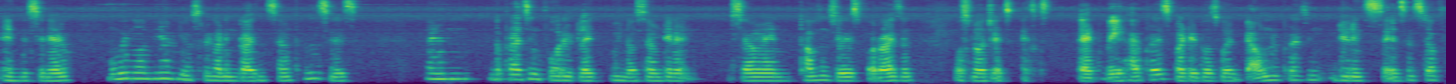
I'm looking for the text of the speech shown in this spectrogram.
in this scenario. Moving on, we have news regarding Ryzen 7000 series and the pricing for it, like know, 79 7000 series for Ryzen was launched at at way high price, but it was going down in pricing during sales and stuff.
